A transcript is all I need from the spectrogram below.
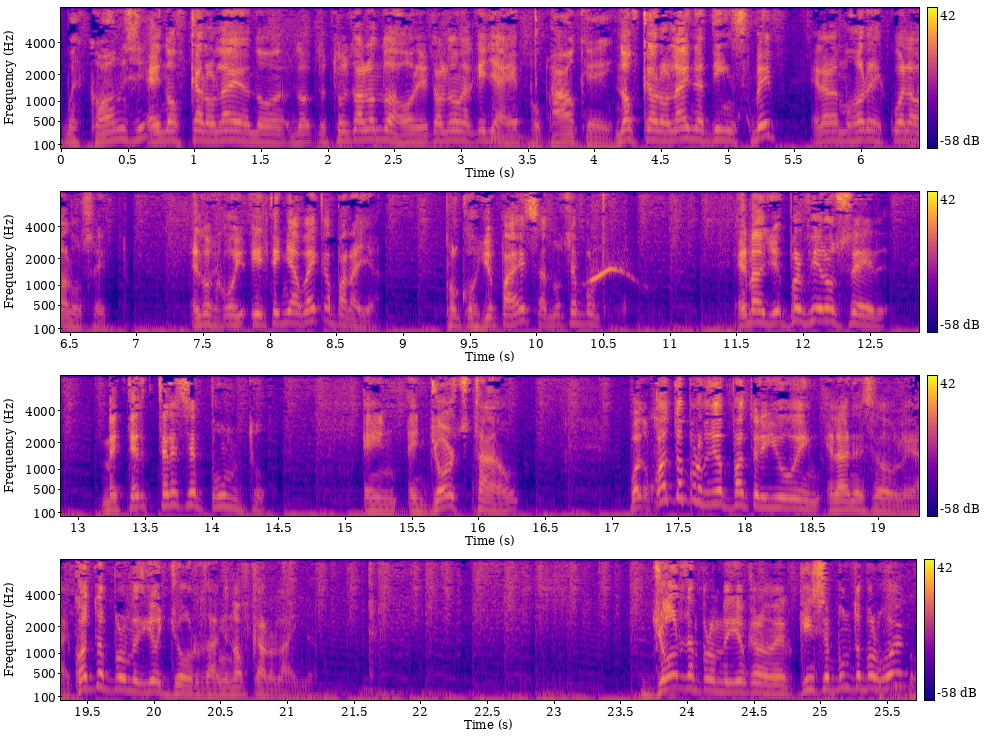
Wisconsin. En North Carolina, no, no, tú estás hablando ahora, yo estoy hablando en aquella época. Ah, ok. North Carolina, Dean Smith, era la mejor escuela de baloncesto. Él, no cogió- y él tenía beca para allá. Pero cogió para esa, no sé por qué. Hermano, yo prefiero ser, meter 13 puntos en, en Georgetown. Bueno, ¿Cuánto promedió Patrick Ewing en la NCAA? ¿Cuánto promedió Jordan en North Carolina? Jordan promedió creo, 15 puntos por juego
